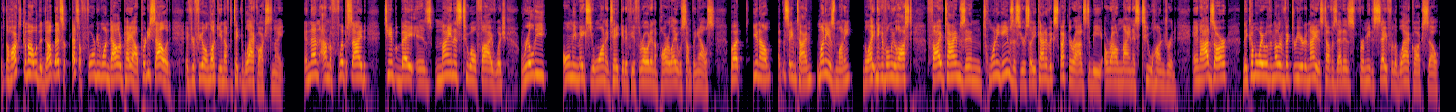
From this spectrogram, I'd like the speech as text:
if the Hawks come out with a dub, that's a, that's a $41 payout. Pretty solid if you're feeling lucky enough to take the Blackhawks tonight. And then on the flip side, Tampa Bay is minus 205, which really only makes you want to take it if you throw it in a parlay with something else. But, you know, at the same time, money is money. The Lightning have only lost five times in 20 games this year, so you kind of expect their odds to be around minus 200. And odds are they come away with another victory here tonight, as tough as that is for me to say for the Blackhawks. So,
